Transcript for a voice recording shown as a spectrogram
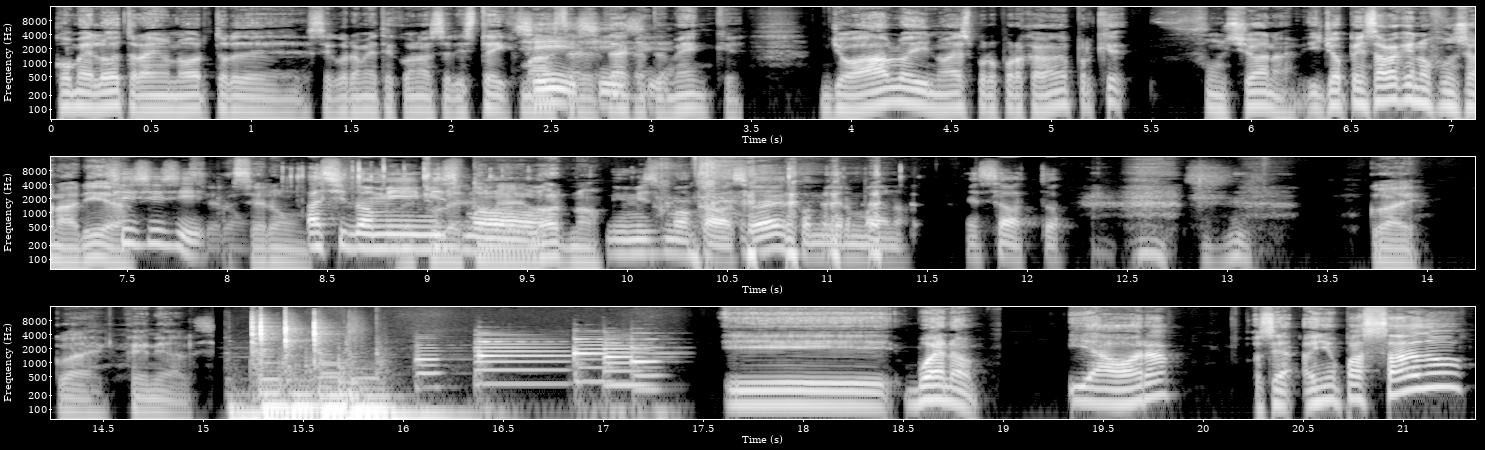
Como el otro, hay un otro de, seguramente conoces el Steak Sí, Master sí, sí. también, que yo hablo y no es por propaganda porque funciona. Y yo pensaba que no funcionaría. Sí, sí, sí. hacer un- Ha sido mi el mismo, mi mismo caso, ¿eh? Con mi hermano. Exacto. Guay, guay, genial. Y bueno, y ahora, o sea, año pasado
